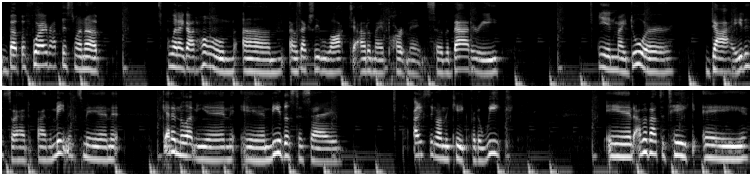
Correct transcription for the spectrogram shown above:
but before I wrap this one up, when I got home, um, I was actually locked out of my apartment. So the battery in my door died. So I had to find the maintenance man, get him to let me in. And needless to say, icing on the cake for the week. And I'm about to take a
